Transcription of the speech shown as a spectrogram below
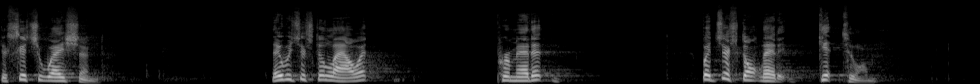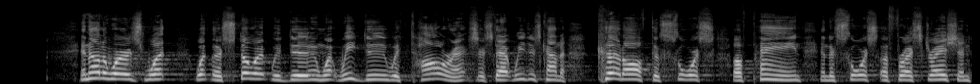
the situation. They would just allow it, permit it, but just don't let it get to them. In other words, what what the Stoic would do and what we do with tolerance is that we just kind of cut off the source of pain and the source of frustration.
